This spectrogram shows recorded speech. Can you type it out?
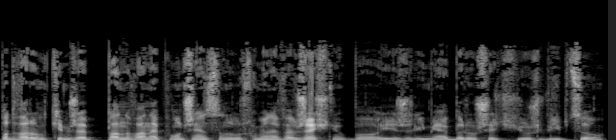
pod warunkiem, że planowane połączenia zostaną uruchomione we wrześniu, bo jeżeli miałyby ruszyć już w lipcu,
